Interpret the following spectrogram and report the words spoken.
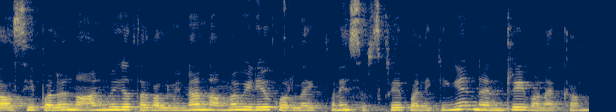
ராசி பலன் ஆன்மீக தகவல்னா நம்ம வீடியோக்கு ஒரு லைக் பண்ணி சப்ஸ்கிரைப் பண்ணிக்கிங்க. நன்றி வணக்கம்.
